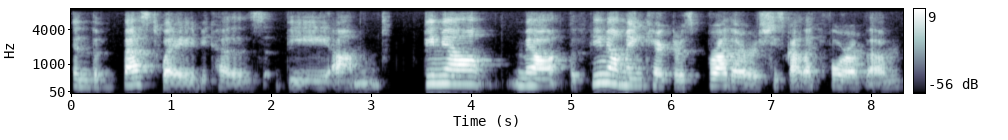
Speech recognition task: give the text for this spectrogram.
in the best way because the um, female male the female main character's brother, she's got like four of them,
